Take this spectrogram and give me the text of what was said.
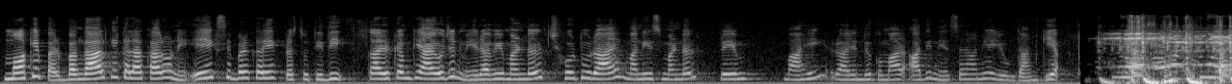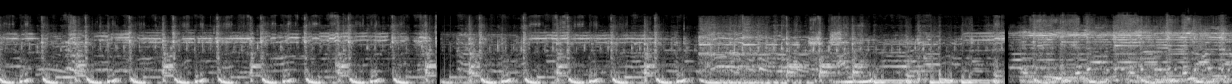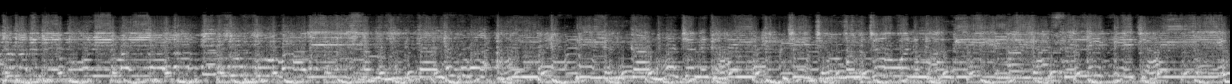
मौके पर बंगाल के कलाकारों ने एक से बढ़कर एक प्रस्तुति दी। कार्यक्रम के आयोजन में रवि मंडल, छोटू राय, मनीष मंडल, प्रेम माही, राजेंद्र कुमार आदि ने सराहनीय योगदान किया। प्रियंका गाई मन मांगे मैया से लेके जाई।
